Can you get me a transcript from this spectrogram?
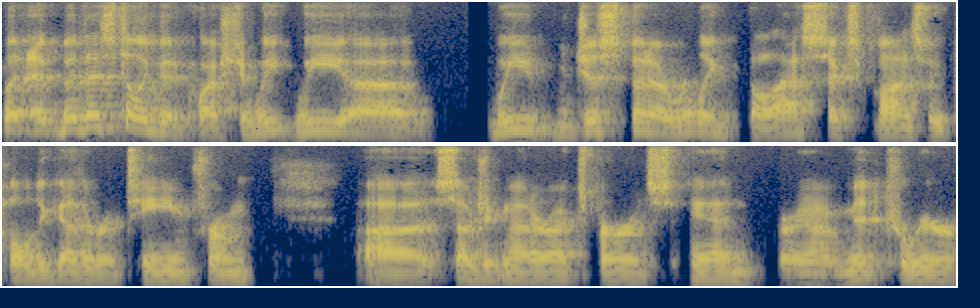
But but that's still a good question. We we uh, we just spent a really the last six months. We pulled together a team from uh, subject matter experts and uh, mid career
